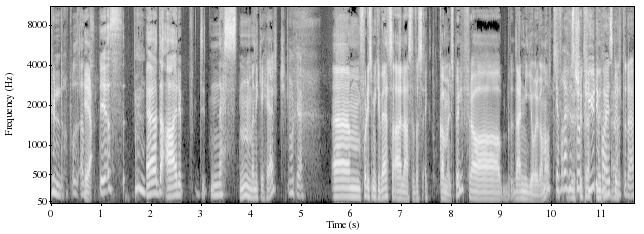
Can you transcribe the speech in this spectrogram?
100% Ja. Yes. Eh, det er nesten, men ikke helt. Ok. Um, for de som ikke vet, så er Last of Us et gammelt spill fra Det er ni år gammelt. Ja, for jeg husker jo PewDiePie spilte det.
